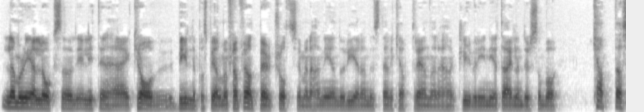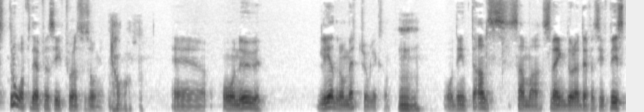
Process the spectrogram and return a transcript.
Lamoriello också. Det är lite den här kravbilden på spelarna. Men framförallt Barry Trotz. Jag menar, han är ändå regerande Stanley Cup-tränare. Han kliver in i ett Islanders som var katastrof defensivt förra säsongen. Ja. Eh, och nu leder de Metro liksom. Mm. Och det är inte alls samma svängdörrar defensivt. Visst,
